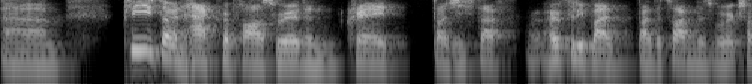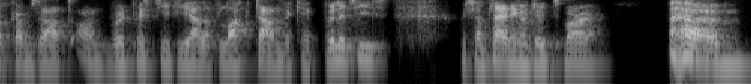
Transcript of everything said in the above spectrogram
Um, please don't hack the password and create dodgy stuff. Hopefully by, by the time this workshop comes out on WordPress TV, I'll have locked down the capabilities, which I'm planning on doing tomorrow, um,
